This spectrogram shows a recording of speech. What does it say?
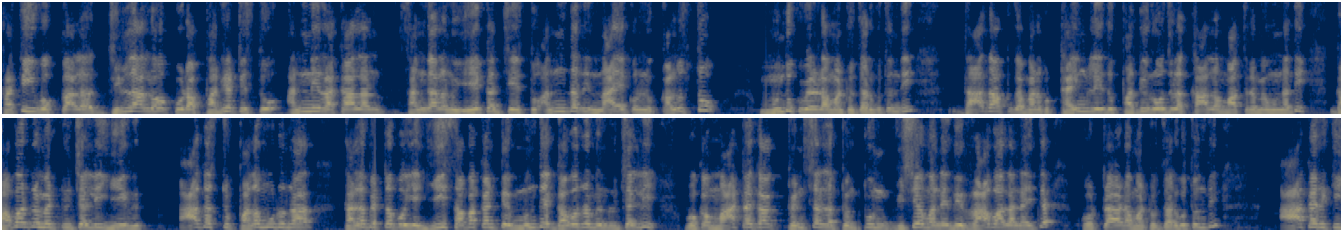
ప్రతి ఒక్క జిల్లాలో కూడా పర్యటిస్తూ అన్ని రకాల సంఘాలను ఏకం చేస్తూ అందరి నాయకులను కలుస్తూ ముందుకు వెళ్ళడం అంటూ జరుగుతుంది. దాదాపుగా మనకు టైం లేదు. పది రోజుల కాలం మాత్రమే ఉన్నది. గవర్నమెంట్ నుంచి వెళ్ళి ఈ ఆగస్టు పదమూడున తలపెట్టబోయే ఈ సభ కంటే ముందే గవర్నమెంట్ నుంచి వెళ్ళి ఒక మాటగా పెన్షన్ల పెంపు విషయం అనేది రావాలని అయితే కొట్లాడడం అంటూ జరుగుతుంది. ఆఖరికి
